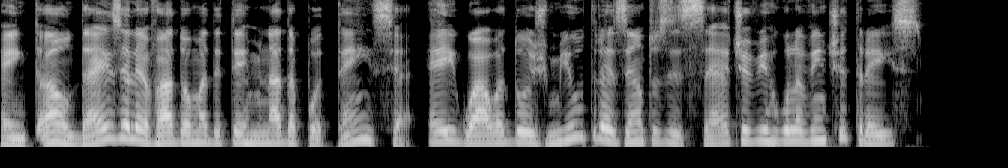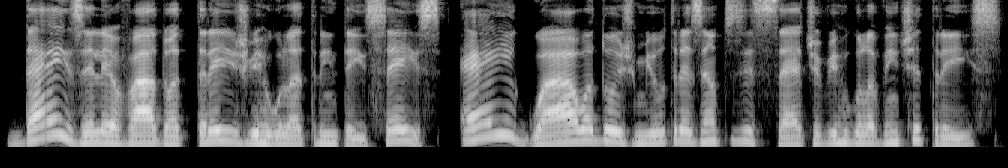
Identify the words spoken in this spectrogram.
Então, 10 elevado a uma determinada potência é igual a 2.307,23. 10 elevado a 3,36 é igual a 2.307,23.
